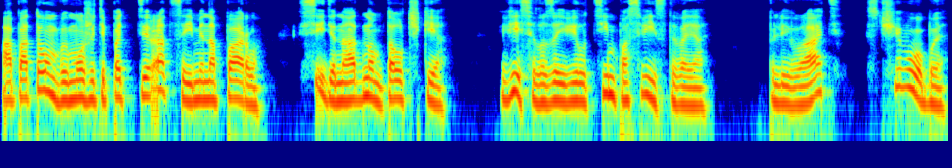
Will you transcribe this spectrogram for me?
а потом вы можете подтираться именно пару, сидя на одном толчке. Весело заявил Тим, посвистывая. Плевать? С чего бы?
